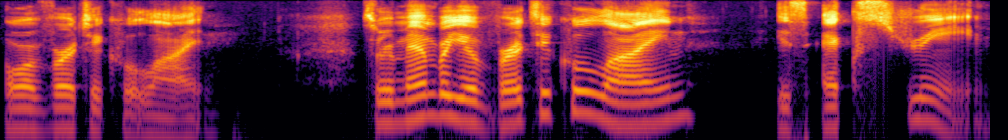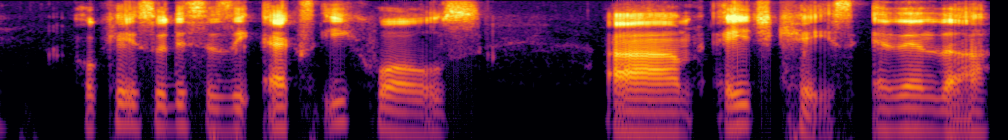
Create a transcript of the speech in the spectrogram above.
or vertical line? So remember your vertical line is extreme. Okay, so this is the x equals um, h case. And then the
